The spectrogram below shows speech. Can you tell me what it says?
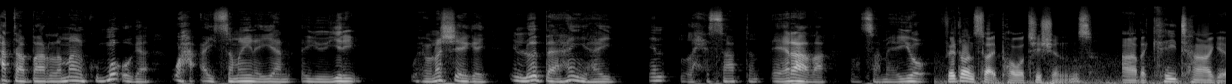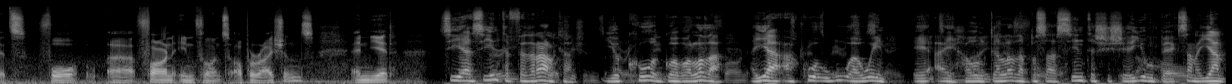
Xataa baarlamaanku ma oga waxa ay samaynayaan ayuu yidhi. Wuxuuna sheegay in loo baahan yahay in la xisaabtan dheeraada la sameeyo. Federal and state politicians are the key targets for uh, foreign influence operations, and yet siyaasiyiinta federaalka iyo kuwa gobollada ayaa ah kuwa ugu waaweyn ee ay howlgallada basaasiinta shisheeyuhu beegsanayaan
